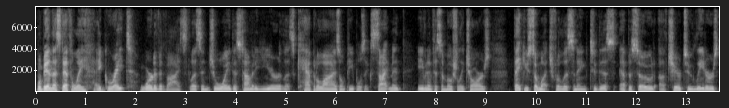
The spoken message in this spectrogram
Well, Ben, that's definitely a great word of advice. Let's enjoy this time of the year. Let's capitalize on people's excitement, even if it's emotionally charged. Thank you so much for listening to this episode of Chair 2 Leaders.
